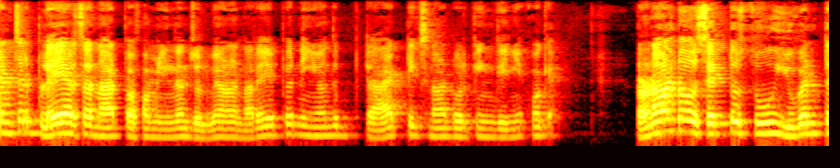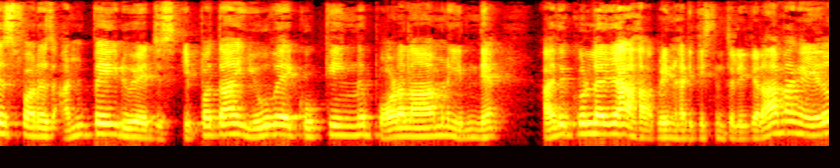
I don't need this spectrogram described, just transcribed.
answer players are not performing தான் சொல்லுவேன் ஆனால் நிறைய பேர் நீங்கள் வந்து டாக்டிக்ஸ் நாட் ஒர்க்கிங்கிறீங்க okay Ronaldo set to sue Juventus for his unpaid wages இப்போ தான் யூவே குக்கிங்னு போடலாம்னு இருந்தேன். அதுக்குள்ளயா அப்படின்னு ஹரிகிருஷ்ணன் சொல்லியிருக்காரு. ஆமாங்க ஏதோ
